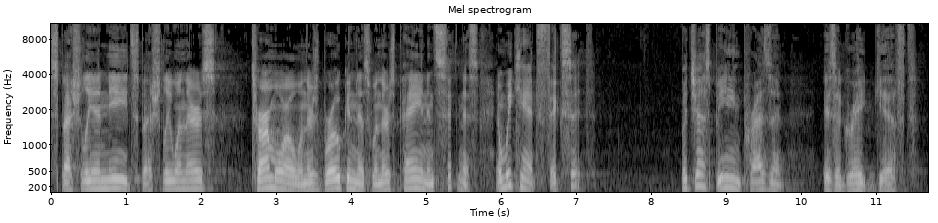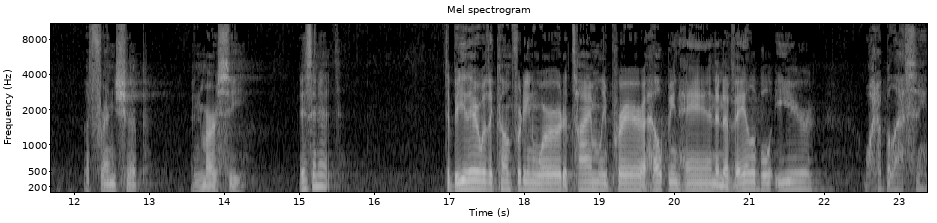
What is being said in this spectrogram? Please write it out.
especially in need, especially when there's turmoil, when there's brokenness, when there's pain and sickness. And we can't fix it. But just being present is a great gift of friendship and mercy, isn't it? To be there with a comforting word, a timely prayer, a helping hand, an available ear. What a blessing.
